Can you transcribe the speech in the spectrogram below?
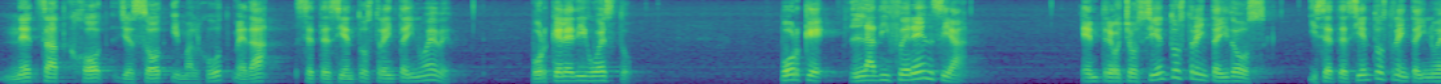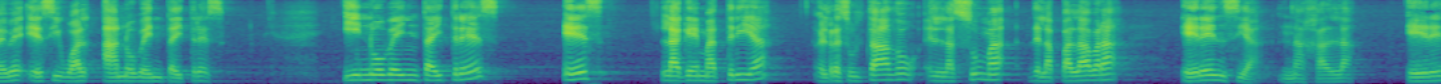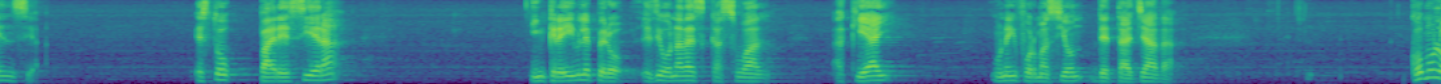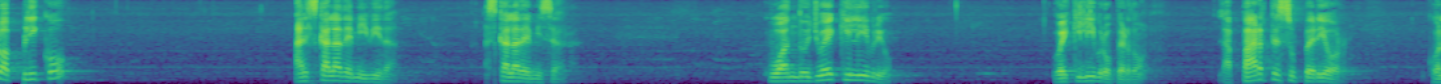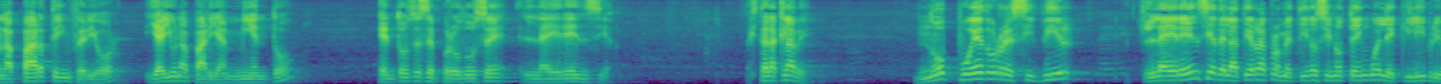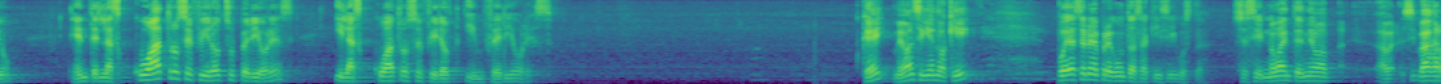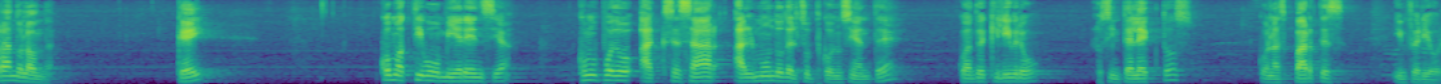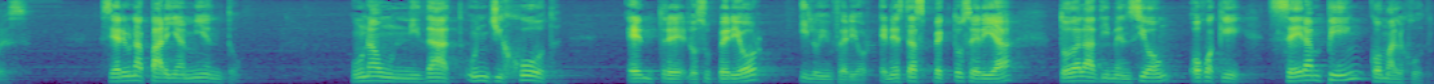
Netzat, Hot, Yesod y Malhut, me da 739. ¿Por qué le digo esto? Porque la diferencia entre 832 y 739 es igual a 93. Y 93 es la gematría, el resultado en la suma de la palabra herencia, Najalá, herencia. Esto pareciera increíble, pero les digo, nada es casual. Aquí hay una información detallada. ¿Cómo lo aplico a escala de mi vida? Escala de mi ser. Cuando yo equilibrio, o equilibro, perdón, la parte superior con la parte inferior y hay un apareamiento, entonces se produce la herencia. Ahí está la clave. No puedo recibir la herencia de la tierra prometida si no tengo el equilibrio entre las cuatro sefirot superiores y las cuatro sefirot inferiores. ¿Me van siguiendo aquí? Puede hacerme preguntas aquí si gusta. O sea, si no va entendiendo, a ver, si va agarrando la onda. ¿Ok? ¿Cómo activo mi herencia? ¿Cómo puedo accesar al mundo del subconsciente cuando equilibro los intelectos con las partes inferiores? Si haré un apareamiento, una unidad, un yihud entre lo superior y lo inferior. En este aspecto sería toda la dimensión, ojo aquí, Ping con Malhut.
